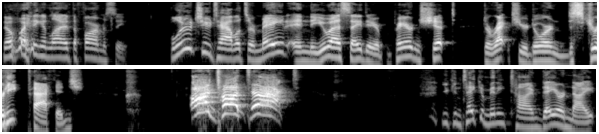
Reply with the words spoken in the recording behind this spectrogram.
No waiting in line at the pharmacy. Blue Chew tablets are made in the USA. They are prepared and shipped direct to your door in a discreet package. Eye contact. You can take them anytime, day or night,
